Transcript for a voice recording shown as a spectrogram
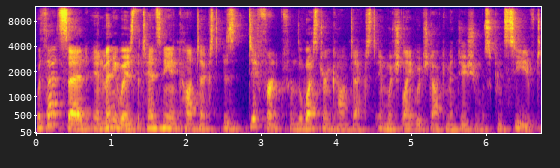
With that said, in many ways the Tanzanian context is different from the Western context in which language documentation was conceived,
